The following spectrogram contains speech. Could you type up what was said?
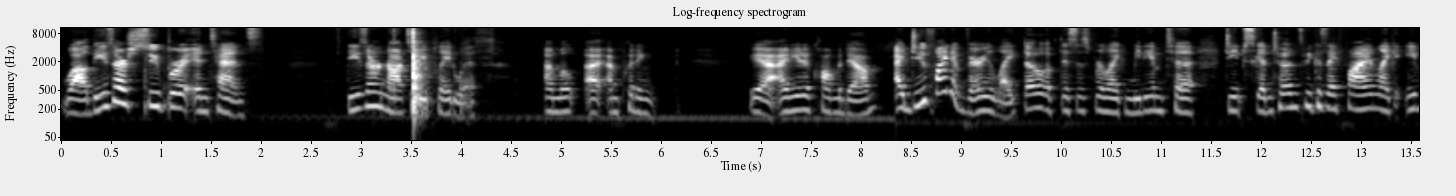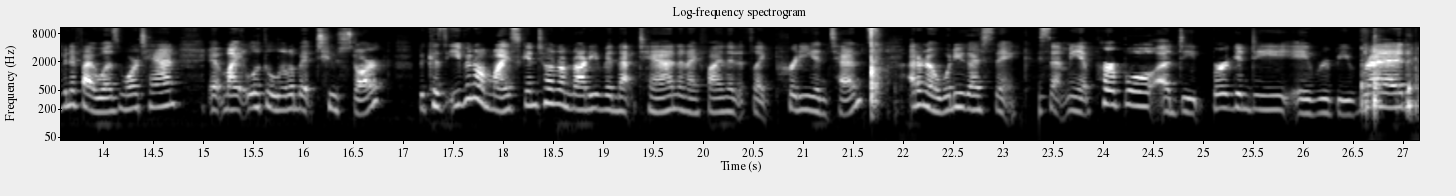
Wow, these are super intense. These are not to be played with. I'm, I'm putting yeah, I need to calm it down. I do find it very light though if this is for like medium to deep skin tones because I find like even if I was more tan, it might look a little bit too stark because even on my skin tone, I'm not even that tan and I find that it's like pretty intense. I don't know, what do you guys think? They sent me a purple, a deep burgundy, a ruby red.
